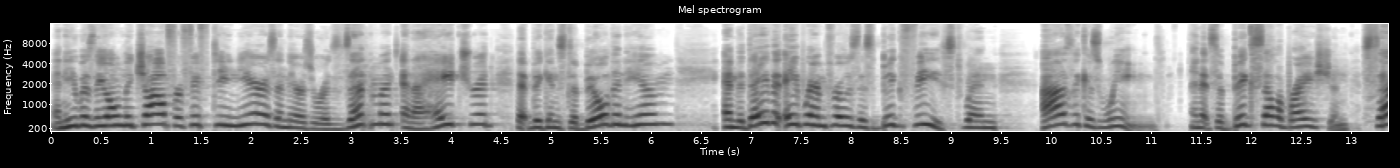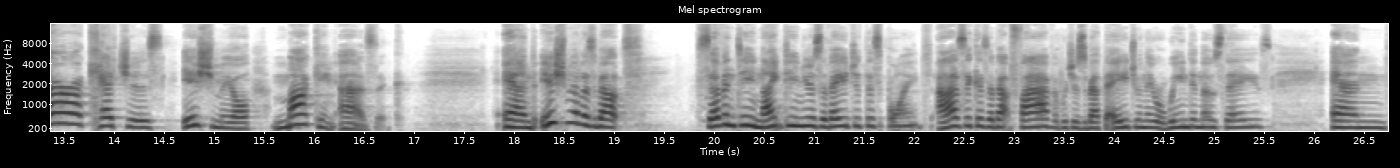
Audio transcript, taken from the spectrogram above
And he was the only child for 15 years, and there's resentment and a hatred that begins to build in him. And the day that Abraham throws this big feast when Isaac is weaned, and it's a big celebration, Sarah catches Ishmael mocking Isaac. And Ishmael is about 17, 19 years of age at this point. Isaac is about five, which is about the age when they were weaned in those days. And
